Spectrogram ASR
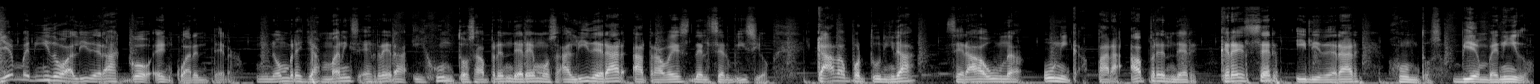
Bienvenido a Liderazgo en Cuarentena. Mi nombre es Yasmanis Herrera y juntos aprenderemos a liderar a través del servicio. Cada oportunidad será una única para aprender, crecer y liderar juntos. Bienvenido.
